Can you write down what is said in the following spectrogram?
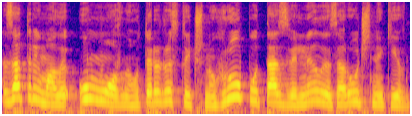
затримали умовного терористичну групу та звільнили заручників.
